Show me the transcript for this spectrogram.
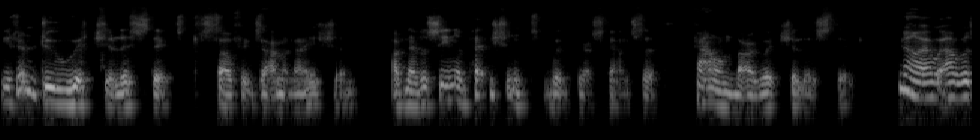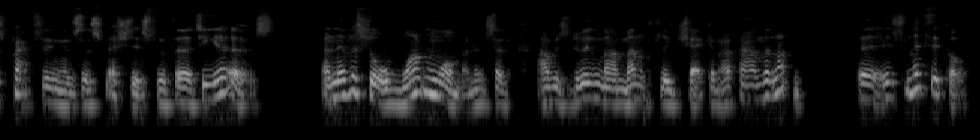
you don't do ritualistic self examination. I've never seen a patient with breast cancer found by ritualistic. No, I, I was practicing as a specialist for 30 years. I never saw one woman who said, I was doing my monthly check and I found the lump. Uh, it's mythical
